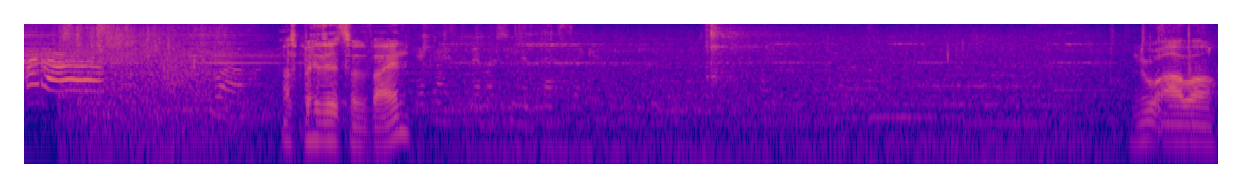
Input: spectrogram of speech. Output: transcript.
Tada! Wow, Was man jetzt und Wein? der Geist in der Maschine Plastik. Nur aber.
